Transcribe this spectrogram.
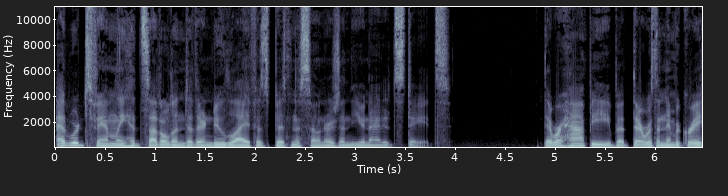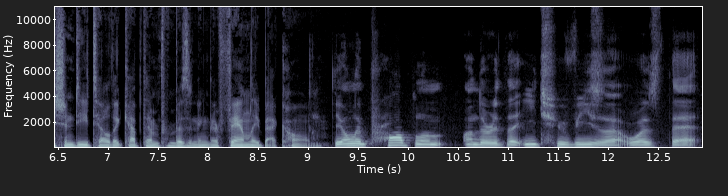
Edward's family had settled into their new life as business owners in the United States. They were happy, but there was an immigration detail that kept them from visiting their family back home. The only problem under the E2 visa was that,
